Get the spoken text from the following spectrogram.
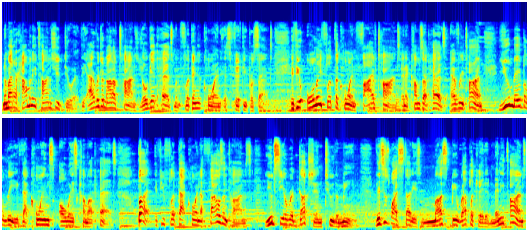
No matter how many times you do it, the average amount of times you'll get heads when flipping a coin is 50%. If you only flip the coin five times and it comes up heads every time, you may believe that coins always come up heads. But if you flip that coin a thousand times, you'd see a reduction to the mean. This is why studies must be replicated many times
